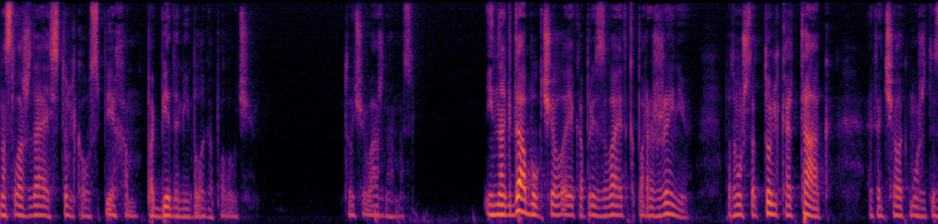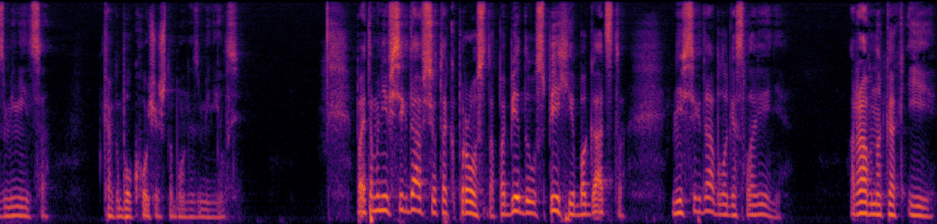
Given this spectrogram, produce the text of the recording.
наслаждаясь только успехом, победами и благополучием. Это очень важная мысль. Иногда Бог человека призывает к поражению, потому что только так этот человек может измениться, как Бог хочет, чтобы он изменился. Поэтому не всегда все так просто. Победы, успехи и богатство не всегда благословение. Равно как и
